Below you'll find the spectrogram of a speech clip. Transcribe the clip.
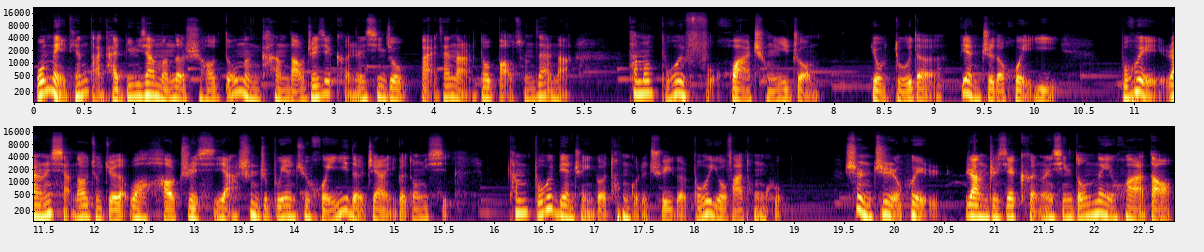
我每天打开冰箱门的时候，都能看到这些可能性就摆在哪儿，都保存在哪儿，它们不会腐化成一种有毒的变质的回忆，不会让人想到就觉得哇好窒息呀，甚至不愿去回忆的这样一个东西。他们不会变成一个痛苦的 trigger，不会诱发痛苦，甚至会让这些可能性都内化到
